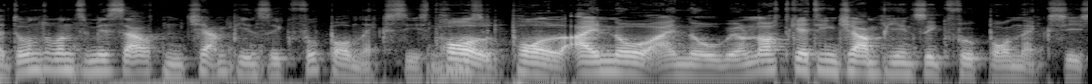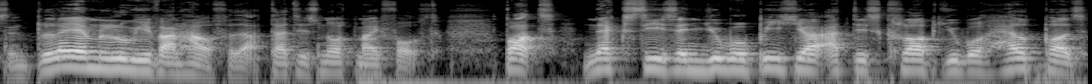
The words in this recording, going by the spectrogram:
I don't want to miss out on Champions League football next season. Paul, Paul, I know, I know, we're not getting Champions League football next season. Blame Louis Van Gaal for that. That is not my fault. But next season, you will be here at this club. You will help us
